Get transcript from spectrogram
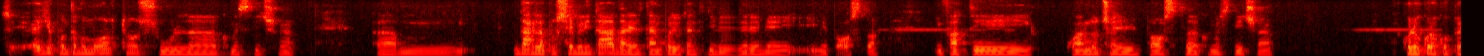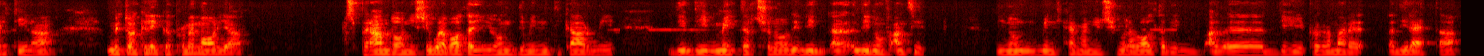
Sì, e io puntavo molto sul, come si dice, ehm, dare la possibilità, dare il tempo agli utenti di vedere i miei, i miei post. Infatti, quando c'è il post, come si dice, quello con la copertina, metto anche link per memoria, sperando ogni singola volta di non dimenticarmi di, di mettercelo, di, di, uh, di non, anzi, di non dimenticarmi ogni singola volta di, uh, di programmare la diretta,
